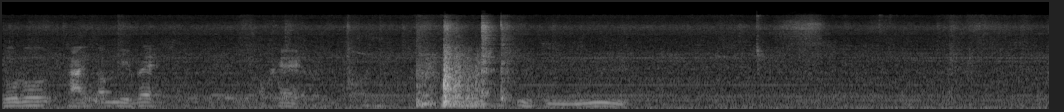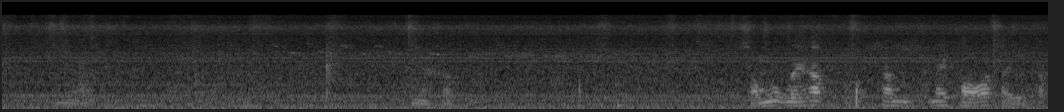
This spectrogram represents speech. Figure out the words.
ดูดูถ่ายตำบีบเลย โอเคอื้อหือนี่ครับเนี่ยครับ สองลูกเลยครับถ้าไม่พอก็ใส่อีกครับ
